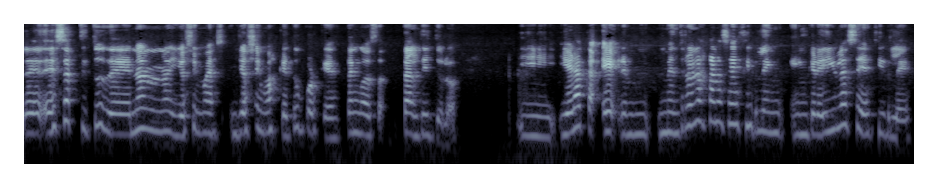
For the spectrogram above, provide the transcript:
esa actitud de, no, no, no, yo soy, más, yo soy más que tú porque tengo tal título. Y, era, eh, me entró unas ganas de decirle, increíbles de decirle,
